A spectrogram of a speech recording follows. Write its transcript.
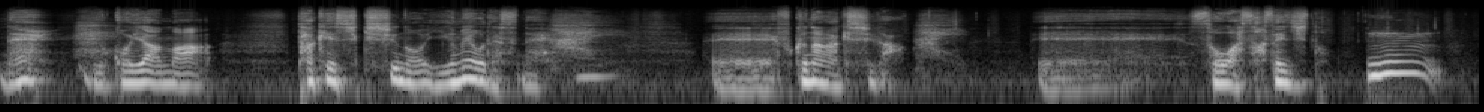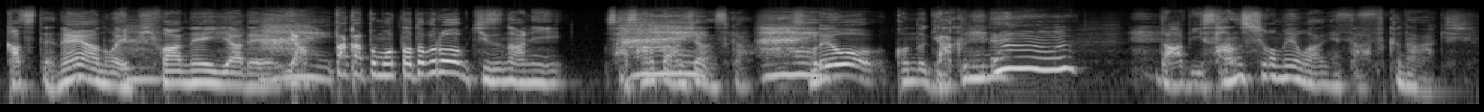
ね。横山武史騎手の夢をですね、はい、えー、福永騎手が、はい、えー、そうはさせじと、うん、かつてねあのエピファネイアでやったかと思ったところを絆に刺されたわけじゃないですか、はい、それを今度逆にね、うん、ダービー3勝目を挙げた福永騎手。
